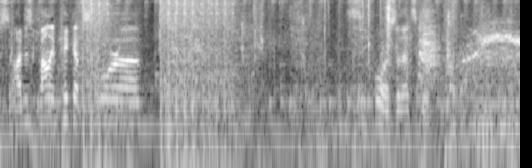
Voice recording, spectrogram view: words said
So I just finally picked up some more uh, C4, so that's good.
